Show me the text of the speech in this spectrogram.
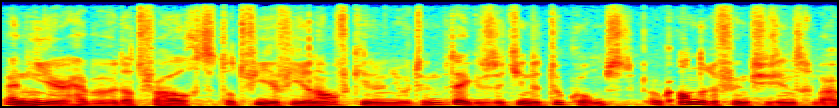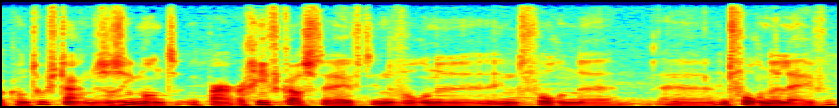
En hier hebben we dat verhoogd tot 4, 4,5 kilonewton. Dat betekent dus dat je in de toekomst ook andere functies in het gebouw kan toestaan. Dus als iemand een paar archiefkasten heeft in, de volgende, in het volgende in het volgende leven,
